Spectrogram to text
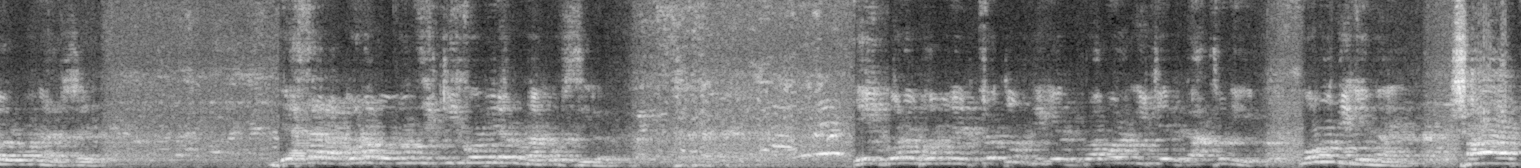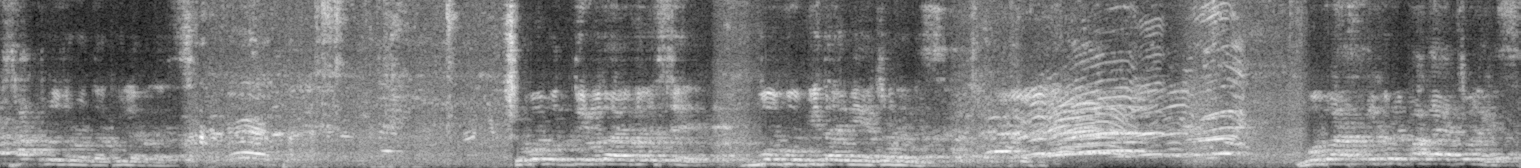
কল্পনা আসে? বেচারা গণভবন যে কি কবিরা না করছিল? এই গণভবনের চতুর্দিকে প্রবল ইটের গাঁথনি কোনো দিকে নাই, সব ছাত্র জনতা খুলে ফেলেছে। শুভবুদ্ধির উদয় হয়েছে। বুবু বিদায় নিয়ে চলে গেছে। বুবু আস্তে করে পালায় চলে গেছে।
